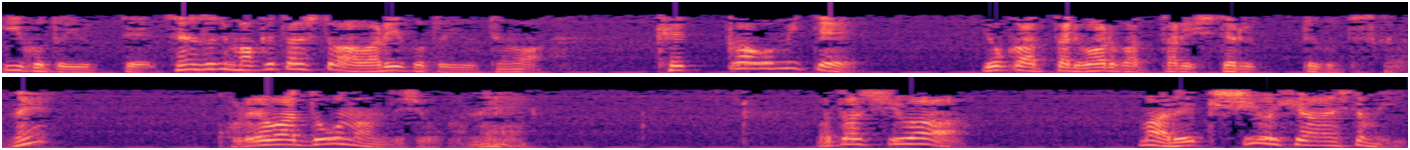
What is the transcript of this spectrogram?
いいこと言って、戦争に負けた人は悪いこと言うっていうのは、結果を見て良かったり悪かったりしてるってことですからね。これはどうなんでしょうかね。私は、まあ歴史を批判してもいい。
